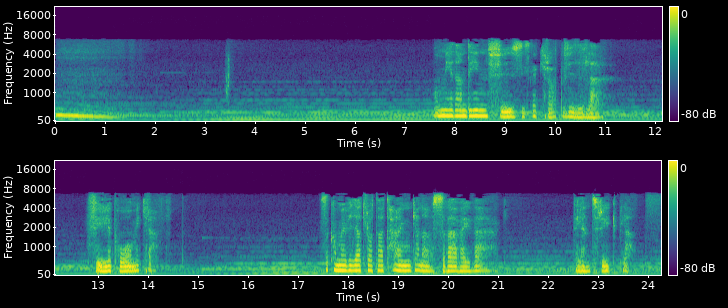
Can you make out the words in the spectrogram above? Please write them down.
Mm. Och medan din fysiska kropp vilar fyller på med kraft så kommer vi att låta tankarna sväva iväg till en trygg plats.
